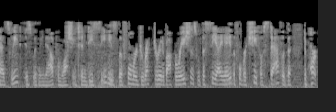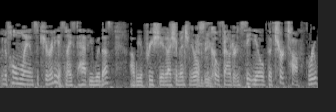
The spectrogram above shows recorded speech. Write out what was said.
Chad Sweet is with me now from Washington, D.C. He's the former Directorate of Operations with the CIA, the former Chief of Staff with the Department of Homeland Security. It's nice to have you with us. Uh, we appreciate it. I should mention you're Good also the co-founder and CEO of the Chertoff Group.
